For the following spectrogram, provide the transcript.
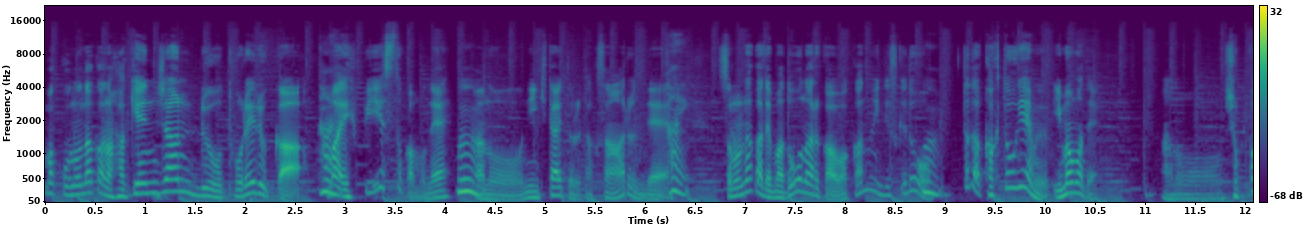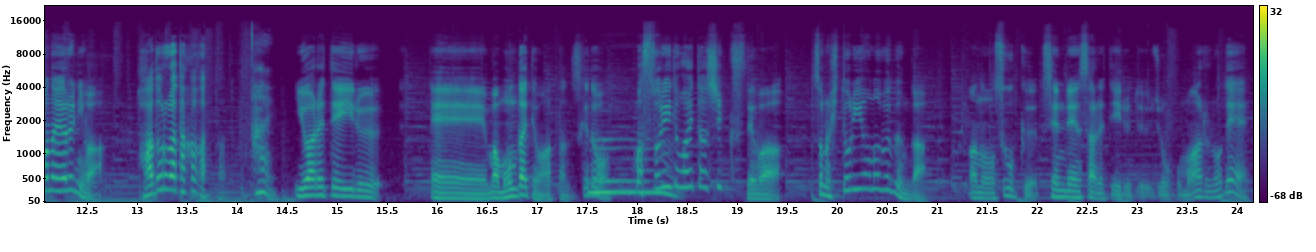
まあ、この中の派遣ジャンルを取れるか、はい。まあ、FPS とかもね、うん。あの人気タイトルたくさんあるんで、はい。その中でまあどうなるかは分かんないんですけど、うん。ただ格闘ゲーム今まで、あのー、初っ端やるにはハードルが高かったとはい。言われている、えーまあ、問題点はあったんですけど、まあ、ストリートファイター6ではその一人用の部分があのすごく洗練されているという情報もあるので、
